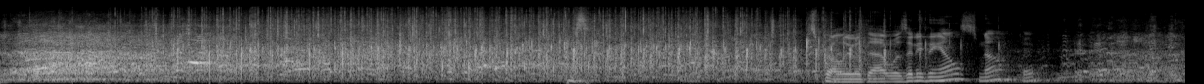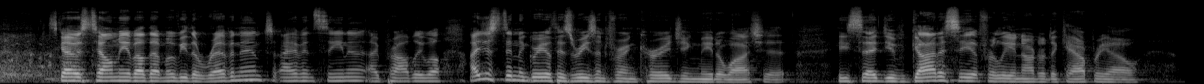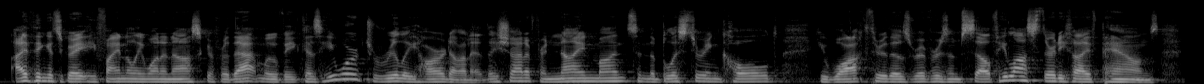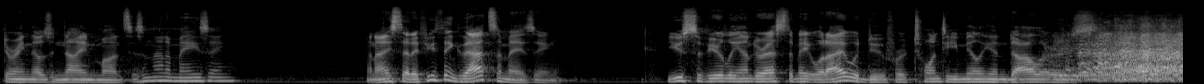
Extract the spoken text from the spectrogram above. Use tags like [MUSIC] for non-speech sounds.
That's probably what that was. Anything else? No? Okay. This guy was telling me about that movie, The Revenant. I haven't seen it. I probably will. I just didn't agree with his reason for encouraging me to watch it. He said, You've got to see it for Leonardo DiCaprio. I think it's great he finally won an Oscar for that movie because he worked really hard on it. They shot it for nine months in the blistering cold. He walked through those rivers himself. He lost 35 pounds during those nine months. Isn't that amazing? And I said, If you think that's amazing, you severely underestimate what I would do for $20 million. [LAUGHS]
